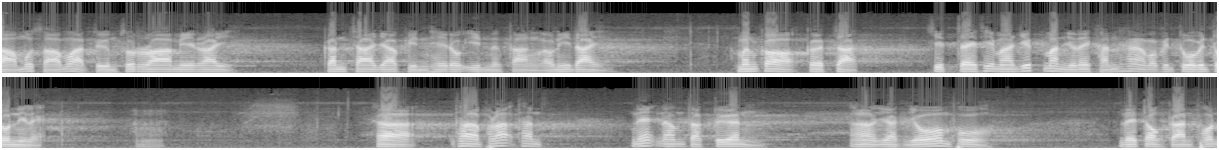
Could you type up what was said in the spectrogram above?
ล่าวมุสาวาทดื่มสุราเมรัย กัญชายาฝิ่นเฮโรอีนต่าง ๆ เหล่านี้ได้ มันก็เกิดจากจิตใจที่มายึดมั่นอยู่ในขันห้าว่าเป็นตัวเป็นตนนี่แหละถ้าถ้าพระท่านแนะนำตักเตือนอาญาติโยมผู้ได้ต้องการพ้น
